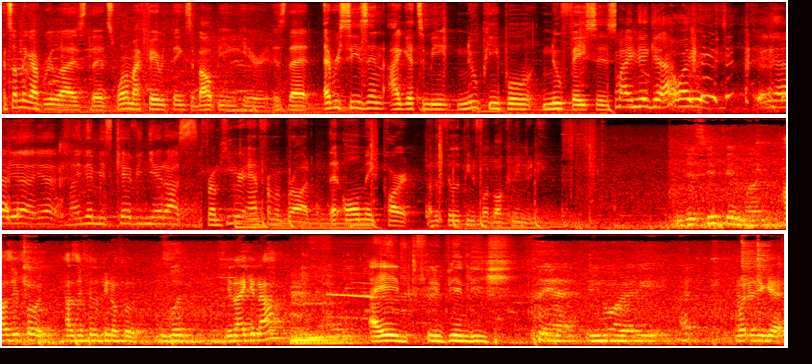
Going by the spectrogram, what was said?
And something I've realized that's one of my favorite things about being here is that every season I get to meet new people, new faces. My nigga, how are you? Yeah, yeah, yeah. My name is Kevin Yeras. From here and from abroad that all make part of the Filipino football community. Just hit him, man. How's your food? How's your Filipino food? Good. You like it now? I ate Philippine dish. yeah, you know already. What did you get?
